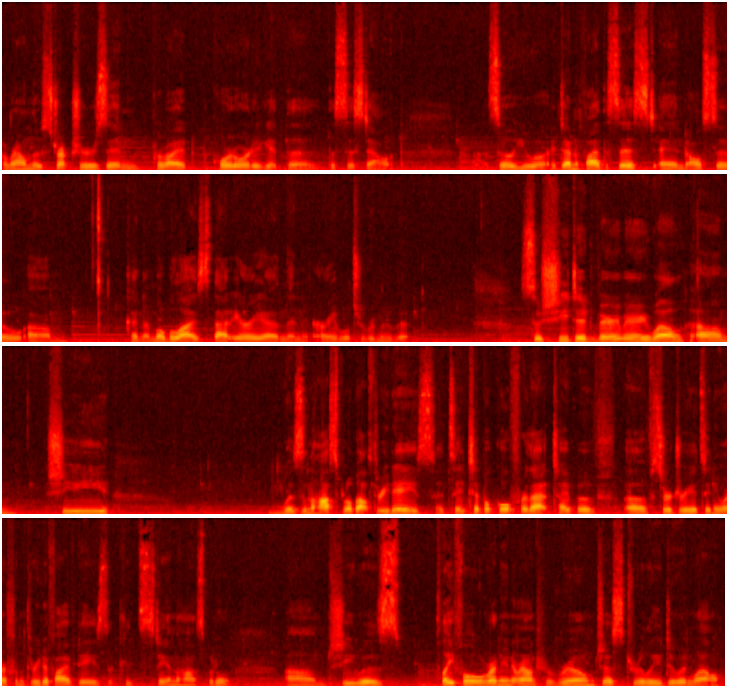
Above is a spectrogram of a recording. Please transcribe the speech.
around those structures and provide a corridor to get the, the cyst out. So you identify the cyst and also um, kind of mobilize that area and then are able to remove it. So she did very, very well. Um, she was in the hospital about three days. I'd say typical for that type of, of surgery. It's anywhere from three to five days that kids stay in the hospital. Um, she was playful, running around her room, just really doing well.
